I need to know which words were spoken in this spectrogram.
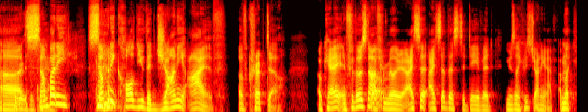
Uh, somebody, somebody called you the Jony Ive of crypto. Okay. And for those not familiar, I said I said this to David. He was like, Who's Jony Ive? I'm like,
